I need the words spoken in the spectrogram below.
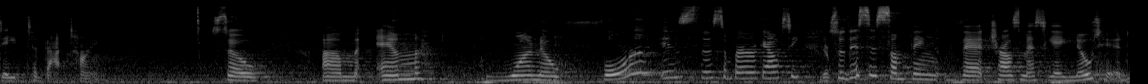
date to that time. So, um, M104 is the Sombrero Galaxy. So this is something that Charles Messier noted,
